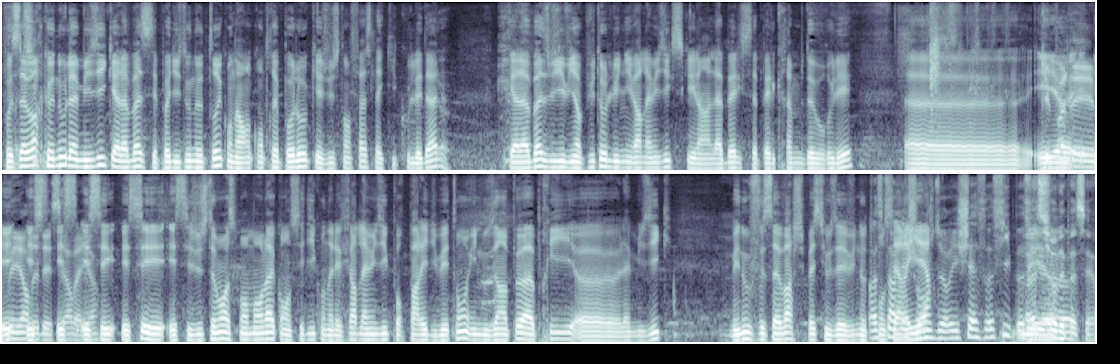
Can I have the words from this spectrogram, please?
faut savoir que nous, la musique à la base, c'est pas du tout notre truc. On a rencontré Polo qui est juste en face, là, qui coule les dalles. Qui à la base, lui, vient plutôt de l'univers de la musique, parce qu'il a un label qui s'appelle Crème de Brûlé. Euh, et- et- c'est- et justement à ce moment-là quand on s'est dit qu'on allait faire de la musique pour parler du béton. Il nous a un peu appris euh, la musique. Mais nous, il faut savoir, je sais pas si vous avez vu notre Ah, un concert échange hier. de richesse aussi, parce que euh, euh,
